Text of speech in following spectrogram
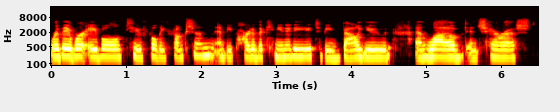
where they were able to fully function and be part of the community, to be valued and loved and cherished.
